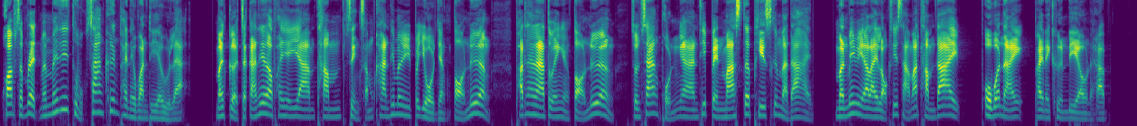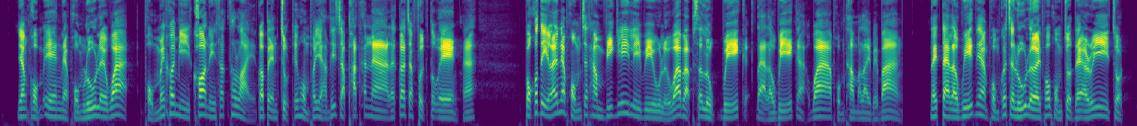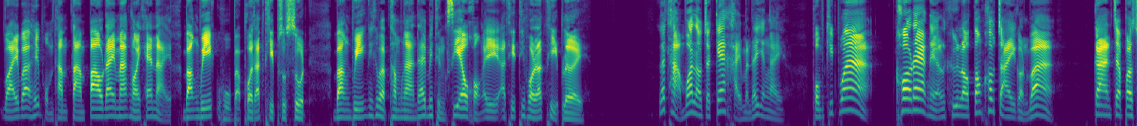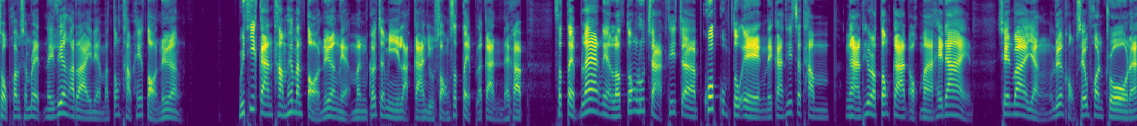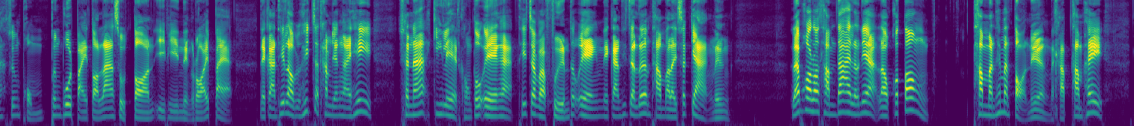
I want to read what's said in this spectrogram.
ความสำเร็จมันไม่ได้ถูกสร้างขึ้นภายในวันเดียวอยู่แล้ว มันเกิดจากการที่เราพยายามทำสิ่งสำคัญที่มันมีประโยชน์อย่างต่อเนื่อง พัฒนาตัวเองอย่างต่อเนื่อง จนสร้างผลงานที่เป็น masterpiece ขึ้นมาได้ มันไม่มีอะไรหรอกที่สามารถทำได้ overnight ภายในคืนเดียวนะครับ อย่างผมเองเนี่ยผมรู้เลยว่าผมไม่ค่อยมีข้อนี้สักเท่าไหร่ ก็เป็นจุดที่ผมพยายามที่จะพัฒนาแล้วก็จะฝึกตัวเองนะ ปกติแล้วเนี่ยผมจะทำ weekly review หรือว่าแบบสรุป week แต่ละ week อะว่าผมทำอะไรไปบ้าง ในแต่ละ week เนี่ยผมก็จะรู้เลยเพราะผมจด diary จดไว้ว่าเฮ้ยผมทำตามเป้าได้มากน้อยแค่ไหน บาง week โอ้โหแบบ productive สุดๆ บาง week นี่คือแบบทำงานได้ไม่ถึงเสี้ยวของไอ้อาทิตย์ที่ productive เลย และถามว่าเราจะแก้ไขมันได้ยังไง ผมคิดว่าข้อแรกเนี่ยคือเราต้องเข้าใจก่อนว่า การจะประสบความสำเร็จในเรื่องอะไรเนี่ยมันต้องทำให้ต่อเนื่อง วิธีการทำให้มันต่อเนื่องเนี่ยมันก็จะมีหลักการอยู่ 2 step ละกันนะครับ step แรกเนี่ยเราต้องรู้จักที่จะควบคุมตัวเองในการที่จะทำงานที่เราต้องการออกมาให้ได้ เช่นว่าอย่างเรื่องของ self-control นะซึ่งผมเพิ่งพูดไปตอนล่าสุดตอน EP 108 ในการที่เราจะทำยังไงให้ชนะกิเลสของตัวเองอะที่จะแบบฝืนตัวเองในการที่จะเริ่มทำอะไรสักอย่างหนึ่งแล้วพอเราทำได้แล้วเนี่ยเราก็ต้องทำมันให้มันต่อเนื่องนะครับทำให้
